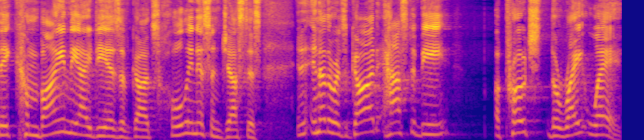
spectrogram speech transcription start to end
They combine the ideas of God's holiness and justice. In, in other words, God has to be approached the right way,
